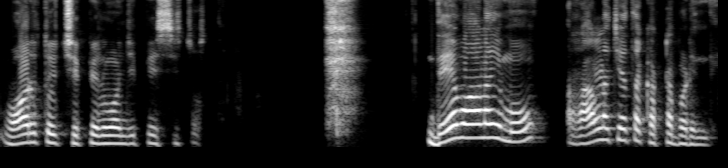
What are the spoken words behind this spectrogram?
వారితో చెప్పాను అని చెప్పేసి చూస్తున్నాం దేవాలయము రాళ్ళ చేత కట్టబడింది.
